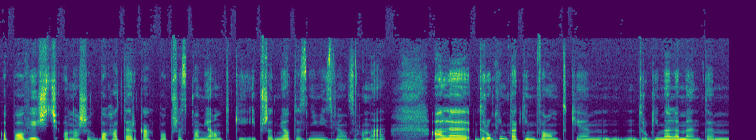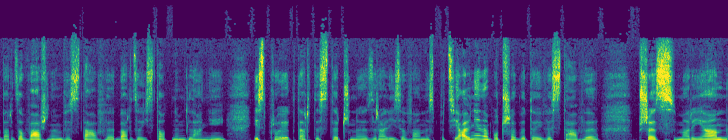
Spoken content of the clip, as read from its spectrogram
opowieść o naszych bohaterkach poprzez pamiątki i przedmioty z nimi związane. Ale drugim takim wątkiem, drugim elementem bardzo ważnym wystawy, bardzo istotnym dla niej, jest projekt artystyczny zrealizowany specjalnie na potrzeby tej wystawy przez Marian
